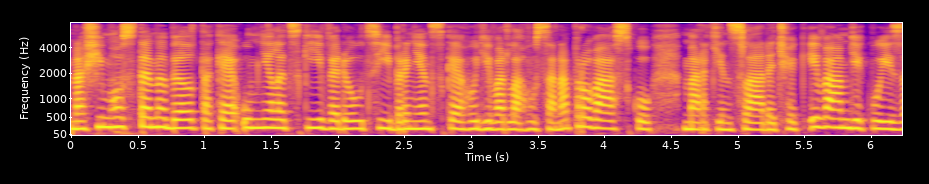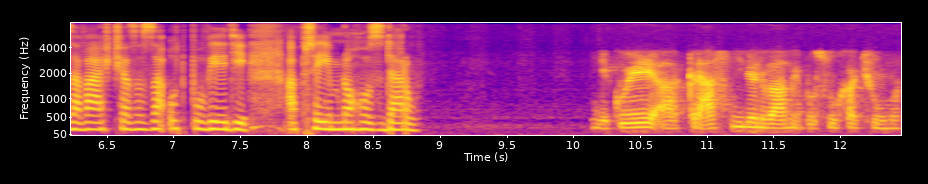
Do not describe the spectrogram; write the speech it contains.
Naším hostem byl také umělecký vedoucí Brněnského divadla Husa na provázku Martin Sládeček. I vám děkuji za váš čas, za odpovědi a přeji mnoho zdaru. Děkuji a krásný den vám i posluchačům.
